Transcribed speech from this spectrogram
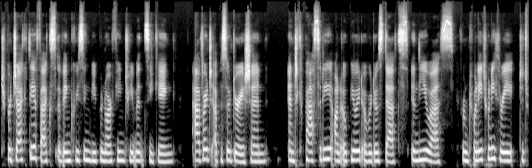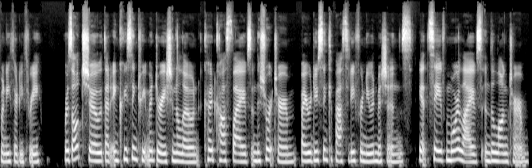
to project the effects of increasing buprenorphine treatment seeking, average episode duration, and capacity on opioid overdose deaths in the US from 2023 to 2033. Results show that increasing treatment duration alone could cost lives in the short term by reducing capacity for new admissions, yet save more lives in the long term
